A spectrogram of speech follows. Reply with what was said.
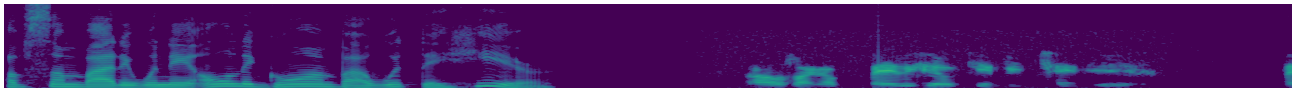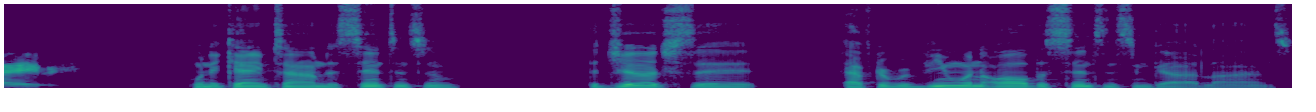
of somebody when they're only going by what they hear? I was like, oh, maybe he'll give me ten years, maybe. When it came time to sentence him, the judge said, after reviewing all the sentencing guidelines,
